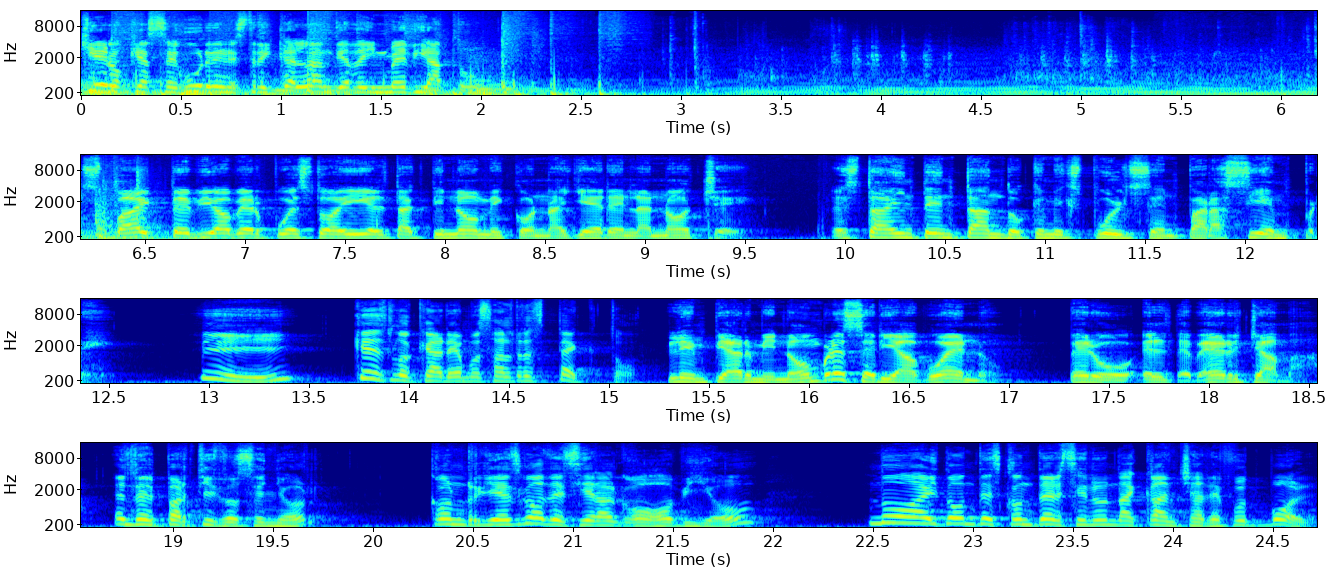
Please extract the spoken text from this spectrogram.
Quiero que aseguren Stricalandia de inmediato. Spike debió haber puesto ahí el Tactinomicon ayer en la noche. Está intentando que me expulsen para siempre. ¿Y qué es lo que haremos al respecto? Limpiar mi nombre sería bueno, pero el deber llama. ¿En el partido, señor? ¿Con riesgo a decir algo obvio? No hay donde esconderse en una cancha de fútbol.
